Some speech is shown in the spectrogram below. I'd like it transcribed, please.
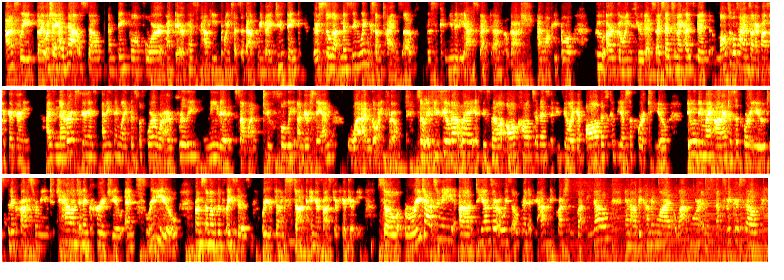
honestly that I wish I had now. So I'm thankful for my therapist and how he points that stuff out for me. But I do think there's still that missing link sometimes of this community aspect of, oh gosh, I want people who are going through this. I've said to my husband multiple times on our foster care journey, I've never experienced anything like this before where I really needed someone to fully understand what I'm going through. So if you feel that way, if you feel all called to this, if you feel like at all this could be of support to you, it would be my honor to support you, to sit across from you, to challenge and encourage you, and free you from some of the places where you're feeling stuck in your foster care journey. So reach out to me. Uh, DMs are always open. If you have any questions, let me know. And I'll be coming live a lot more in this next week or so,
